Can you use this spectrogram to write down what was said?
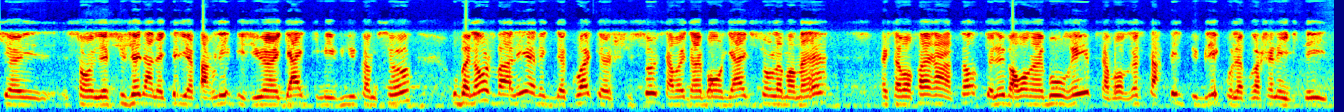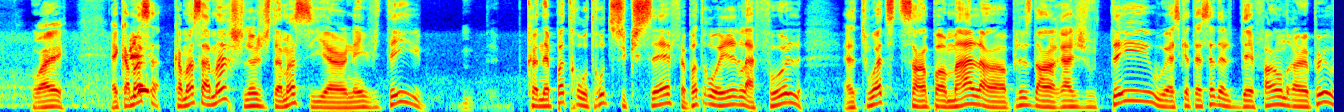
qui a- son- le sujet dans lequel il a parlé, puis j'ai eu un gag qui m'est venu comme ça. Ou ben non, je vais aller avec de quoi que je suis sûr que ça va être un bon gag sur le moment. Fait que ça va faire en sorte que là, il va avoir un beau rire, puis ça va restarter le public pour le prochain invité. Ouais. Et comment, ça, comment ça marche, là, justement, si un invité connaît pas trop trop de succès, fait pas trop rire la foule, euh, toi, tu te sens pas mal en plus d'en rajouter ou est-ce que tu essaies de le défendre un peu ou,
